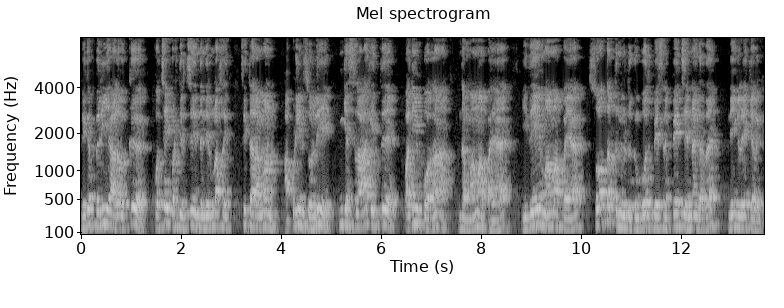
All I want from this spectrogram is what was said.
மிகப்பெரிய அளவுக்கு கொச்சைப்படுத்திருச்சு இந்த நிர்மலா சீ- சீதாராமன் அப்படின்னு சொல்லி இங்க சிலாகித்து பதிவு போடுறான் இந்த மாமா பைய. இதே மாமா பைய சோத்த தின்னுட்டு இருக்கும் போது பேசின பேச்சு என்னங்கிறத நீங்களே கேளுங்க.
